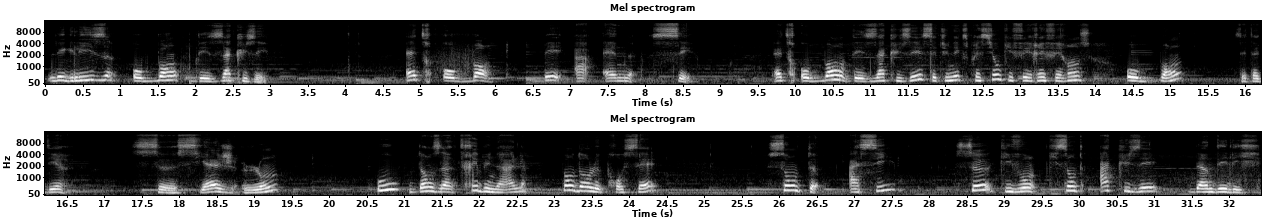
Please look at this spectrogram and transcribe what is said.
L'Église au banc des accusés être au banc, B-A-N-C. Être au banc des accusés, c'est une expression qui fait référence au banc, c'est-à-dire ce siège long, où dans un tribunal, pendant le procès, sont assis ceux qui, vont, qui sont accusés d'un délit.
